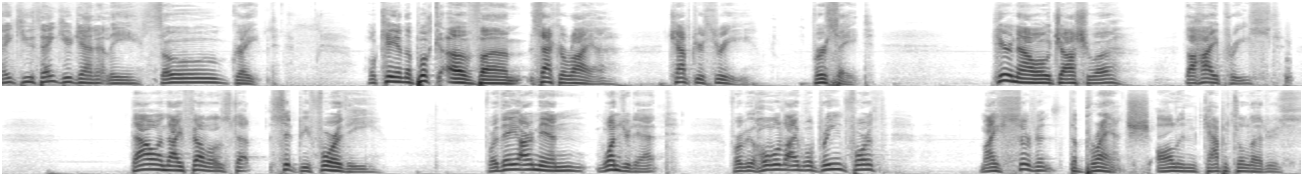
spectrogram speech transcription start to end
Thank you, thank you, Janet Lee. So great. Okay, in the book of um, Zechariah, chapter 3, verse 8. Hear now, O Joshua, the high priest, thou and thy fellows that sit before thee, for they are men wondered at. For behold, I will bring forth my servant the branch, all in capital letters.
